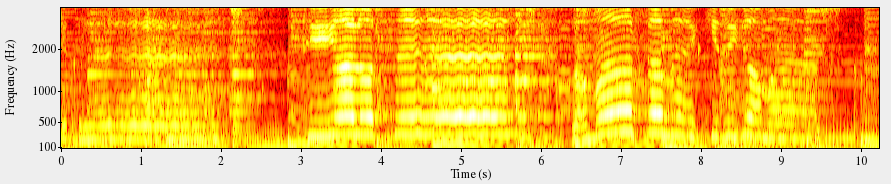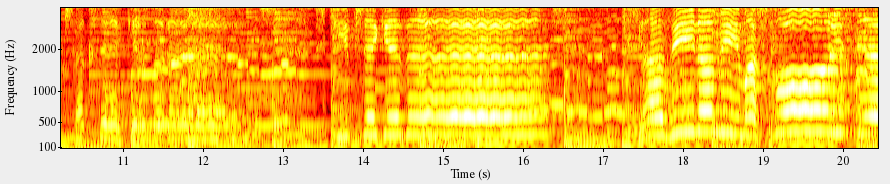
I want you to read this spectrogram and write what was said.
γιατί κλαις. Τι άλλο θες. Το μάθαμε κι οι δυο μας. Ψάξε και βρες. Σκύψε και δες. Ποια δύναμη μας χώρισε.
